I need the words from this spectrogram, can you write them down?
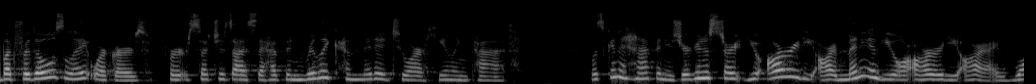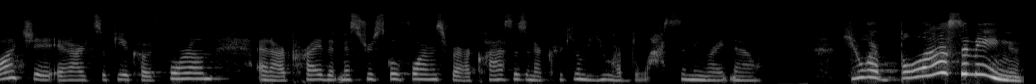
But for those light workers, for such as us that have been really committed to our healing path, what's going to happen is you're going to start you already are many of you are already are. I watch it in our sophia code forum and our private mystery school forums for our classes and our curriculum. You are blossoming right now. You are blossoming.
